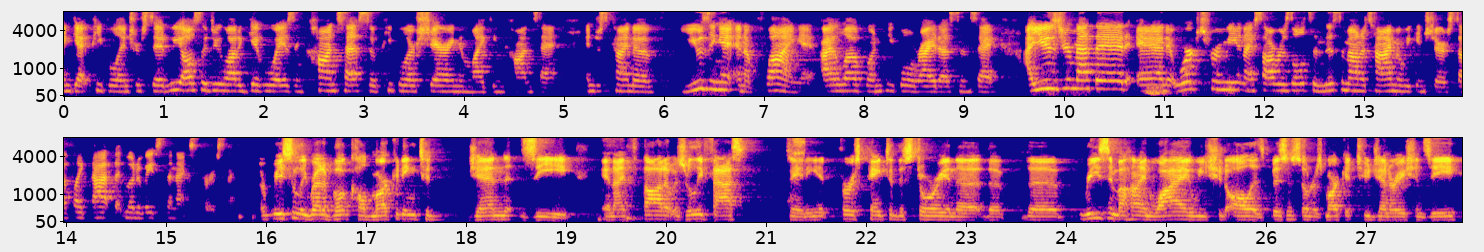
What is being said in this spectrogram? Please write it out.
and get people interested. We also do a lot of giveaways and contests so people are sharing and liking content and just kind of using it and applying it. I love when people write us and say, I used your method and it worked for me and I saw results in this amount of time and we can share stuff like that that motivates the next person. I recently read a book called Marketing to Gen Z and I thought it was really fast fascinating. It first painted the story and the, the, the reason behind why we should all, as business owners, market to Generation Z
